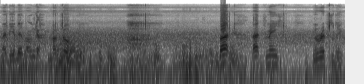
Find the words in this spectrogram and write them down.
maybe a bit longer, I'm not sure. But, that's me, the ripstick.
